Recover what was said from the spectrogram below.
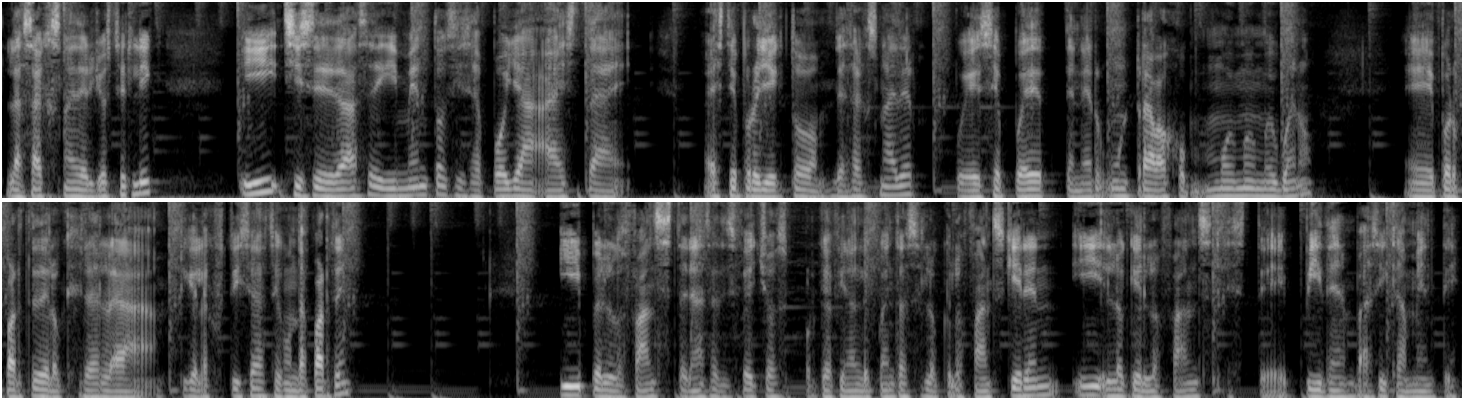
la Zack Snyder Justice League. Y si se da seguimiento, si se apoya a, esta, a este proyecto de Zack Snyder, pues se puede tener un trabajo muy muy muy bueno eh, por parte de lo que será la Liga de la Justicia, segunda parte. Y pues los fans estarían satisfechos porque al final de cuentas es lo que los fans quieren y lo que los fans este, piden básicamente.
